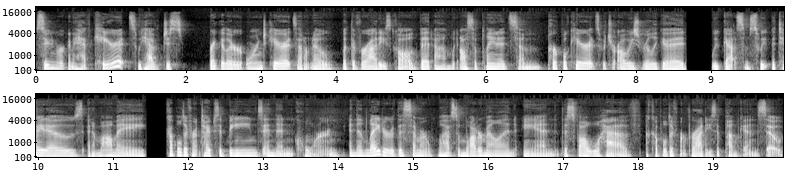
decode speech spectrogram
Soon we're going to have carrots. We have just regular orange carrots. I don't know what the variety is called, but um, we also planted some purple carrots, which are always really good. We've got some sweet potatoes, edamame, couple different types of beans and then corn. And then later this summer, we'll have some watermelon. And this fall, we'll have a couple different varieties of pumpkins. So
